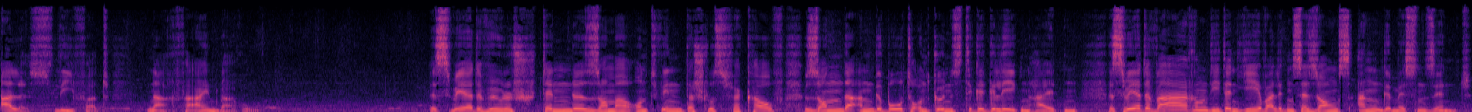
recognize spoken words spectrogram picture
alles liefert, nach Vereinbarung. Es werde Wühlstände, Sommer- und Winterschlussverkauf, Sonderangebote und günstige Gelegenheiten. Es werde Waren, die den jeweiligen Saisons angemessen sind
